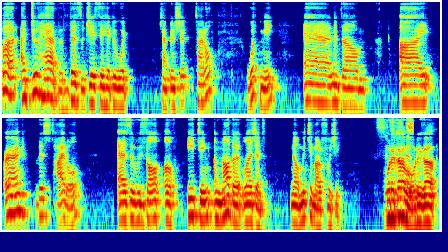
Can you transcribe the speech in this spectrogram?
But I do have this GHC Heavyweight Championship title with me. And um, I earned this title as a result of beating another legend, no, Michimaru Fuji. これからは俺が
